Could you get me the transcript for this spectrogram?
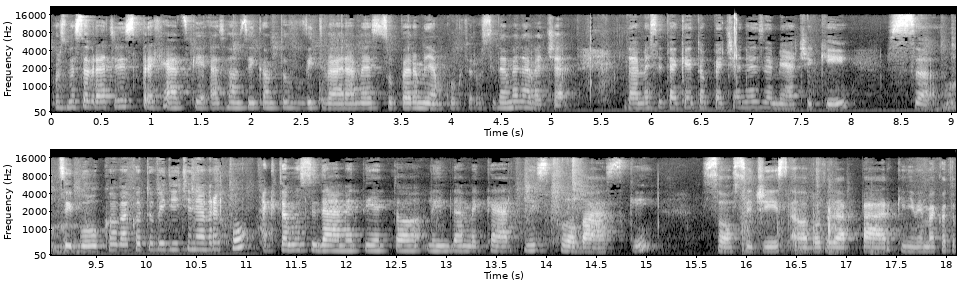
Už sme sa vrátili z prechádzky a s Honzíkom tu vytvárame super mňamku, ktorú si dáme na večer. Dáme si takéto pečené zemiačiky s cibulkou, ako tu vidíte na vrchu. A k tomu si dáme tieto Linda McCartney z klobásky, sausages, alebo teda párky, neviem ako to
